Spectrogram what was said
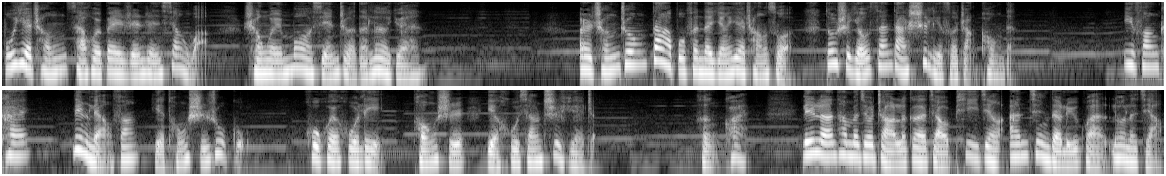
不夜城才会被人人向往，成为冒险者的乐园。而城中大部分的营业场所都是由三大势力所掌控的，一方开，另两方也同时入股，互惠互利，同时也互相制约着。很快。林鸾他们就找了个较僻静、安静的旅馆落了脚。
